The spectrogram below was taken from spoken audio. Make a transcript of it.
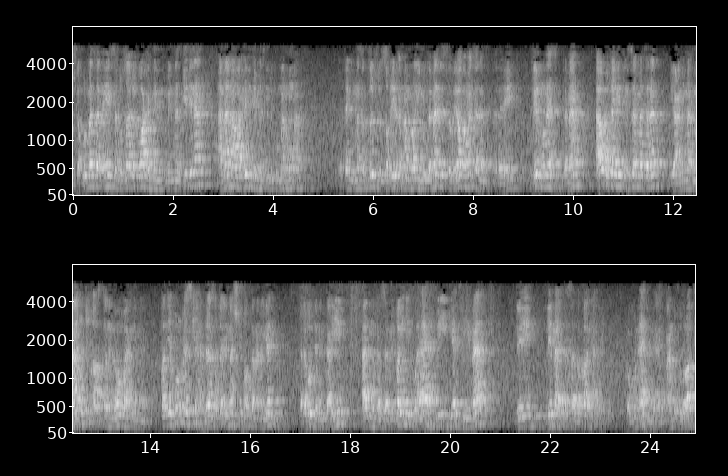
مش نقول مثلا إيه ستسابق واحد من من مسجدنا أمام واحد من مسجدكم. من هما؟ فتجد مثلا طفل صغير أمام راجل متمرس في الرياضة مثلا. هذا إيه؟ غير مناسب تمام؟ أو تجد إنسان مثلا يعني ما, نطيق أصلا إن هو يعني ما قد يكون كسيحا لا يستطيع المشي فضلا عن الجري فلا بد من تعيين المتسابقين وأهليتهما لإيه؟ لما يتسابقان عليه. يكون أهل يعني عنده قدرات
